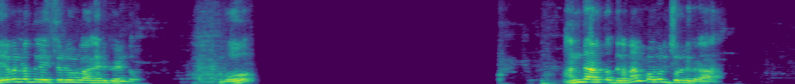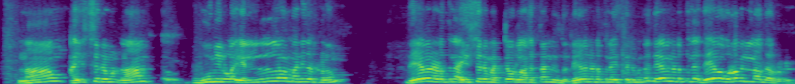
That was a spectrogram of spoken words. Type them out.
தேவனிடத்தில் ஐஸ்வர்யங்களாக இருக்க வேண்டும். அப்போ அந்த அர்த்தத்துல தான் பவுல் சொல்லுகிறார். நாம் ஐஸ்வர்யம் நாம் பூமியில் உள்ள எல்லா மனிதர்களும் தேவனிடத்தில் ஐஸ்வர்யம் மற்றவர்களாகத்தான் இருந்தது தேவனிடத்தில் ஐஸ்வர்யம் என்ற தேவனிடத்தில் தேவ உறவில்லாதவர்கள்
